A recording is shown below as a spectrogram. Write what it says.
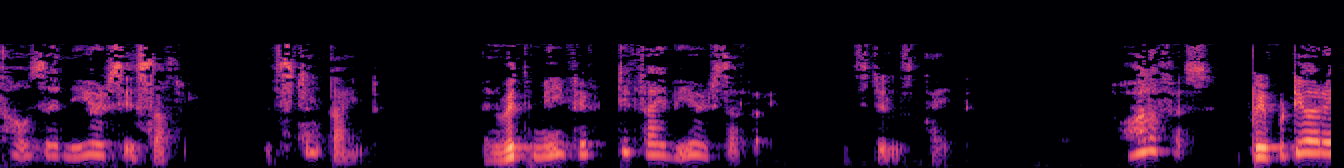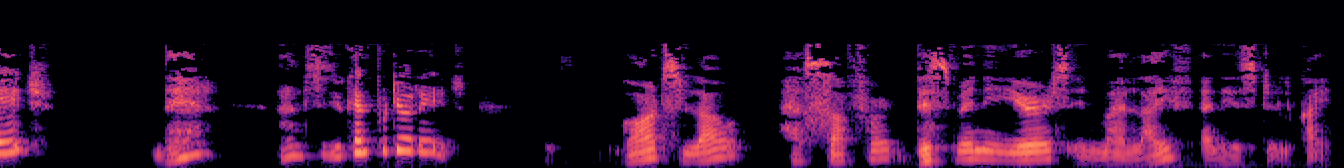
thousand years he's suffering. It's still kind. And with me, 55 years suffering. It's still kind. All of us. Put your age there and you can put your age. God's love has suffered this many years in my life and He's still kind.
